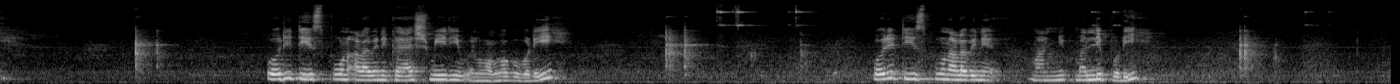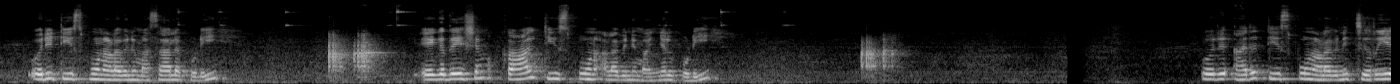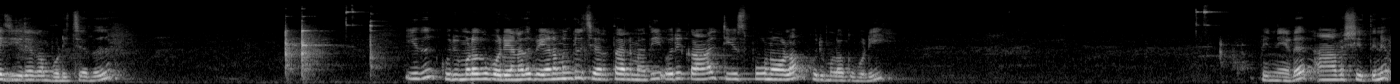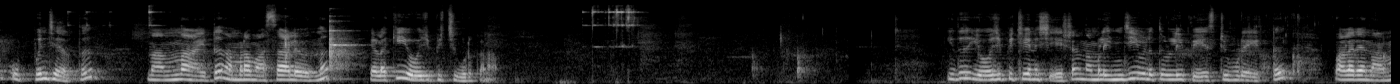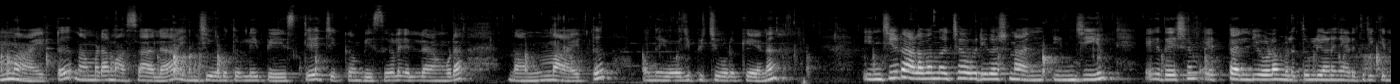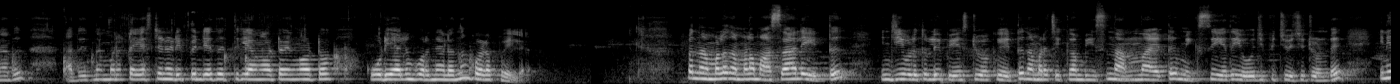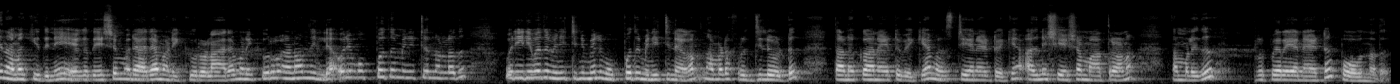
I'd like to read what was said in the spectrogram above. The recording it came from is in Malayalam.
ഒരു ടീസ്പൂൺ അളവിന് കാശ്മീരി മുളക് പൊടി ഒരു ടീസ്പൂൺ അളവിന് മഞ്ഞ മല്ലിപ്പൊടി ഒരു ടീസ്പൂൺ അളവിന് മസാലപ്പൊടി ഏകദേശം കാൽ ടീസ്പൂൺ അളവിന് മഞ്ഞൾപ്പൊടി ഒരു അര ടീസ്പൂൺ അളവിന് ചെറിയ ജീരകം പൊടിച്ചത്. ഇത് കുരുമുളക് പൊടിയാണ്. അത് വേണമെങ്കിൽ ചേർത്താൽ മതി. ഒരു കാൽ ടീസ്പൂണോളം കുരുമുളക് പൊടി. പിന്നീട് ആവശ്യത്തിന് ഉപ്പും ചേർത്ത് നന്നായിട്ട് നമ്മുടെ മസാല ഒന്ന് ഇളക്കി യോജിപ്പിച്ച് കൊടുക്കണം. ഇത് യോജിപ്പിച്ചതിന് ശേഷം നമ്മൾ ഇഞ്ചി വെളുത്തുള്ളി പേസ്റ്റും കൂടെ ഇട്ട് വളരെ നന്നായിട്ട് നമ്മുടെ മസാല ഇഞ്ചി വെളുത്തുള്ളി പേസ്റ്റ് ചിക്കൻ പീസുകൾ എല്ലാം കൂടെ നന്നായിട്ട് ഒന്ന് യോജിപ്പിച്ച് കൊടുക്കുകയാണ്. ഇഞ്ചിയുടെ അളവെന്ന് വെച്ചാൽ ഒരു കഷ്ണം ഇഞ്ചിയും ഏകദേശം എട്ട് അല്ലിയോളം വെളുത്തുള്ളിയാണ് ഞാൻ എടുത്തിരിക്കുന്നത്. അത് നമ്മുടെ ടേസ്റ്റിന് ഡിപ്പെൻഡ് ചെയ്ത് ഇത്തിരി അങ്ങോട്ടോ ഇങ്ങോട്ടോ കൂടിയാലും കുറഞ്ഞാലൊന്നും കുഴപ്പമില്ല. അപ്പം നമ്മൾ നമ്മളെ മസാല ഇട്ട് ഇഞ്ചി വെളുത്തുള്ളി പേസ്റ്റും ഒക്കെ ഇട്ട് നമ്മുടെ ചിക്കൻ പീസ് നന്നായിട്ട് മിക്സ് ചെയ്ത് യോജിപ്പിച്ച് വെച്ചിട്ടുണ്ട്. ഇനി നമുക്കിതിനെ ഏകദേശം ഒരു അരമണിക്കൂറോളം അരമണിക്കൂർ വേണമെന്നില്ല ഒരു മുപ്പത് മിനിറ്റ് എന്നുള്ളത് ഒരു ഇരുപത് മിനിറ്റിന് മേൽ മുപ്പത് മിനിറ്റിനകം നമ്മുടെ ഫ്രിഡ്ജിലോട്ട് തണുക്കാനായിട്ട് വെക്കാം റെസ്റ്റ് ചെയ്യാനായിട്ട് വെക്കാം. അതിന് ശേഷം മാത്രമാണ് നമ്മളിത് പ്രിപ്പയർ ചെയ്യാനായിട്ട് പോകുന്നത്.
